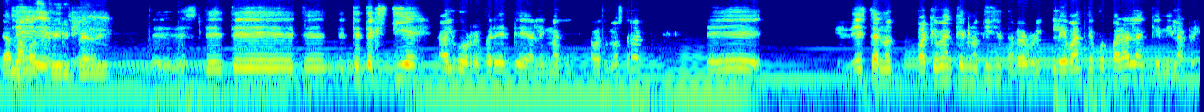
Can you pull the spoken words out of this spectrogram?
Te amamos, Katy Perry. Este, te, te, te, texteé algo referente a la imagen que acabas de mostrar. Eh, esta no, para que vean qué noticia tan relevante fue para Alan que ni la ve.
